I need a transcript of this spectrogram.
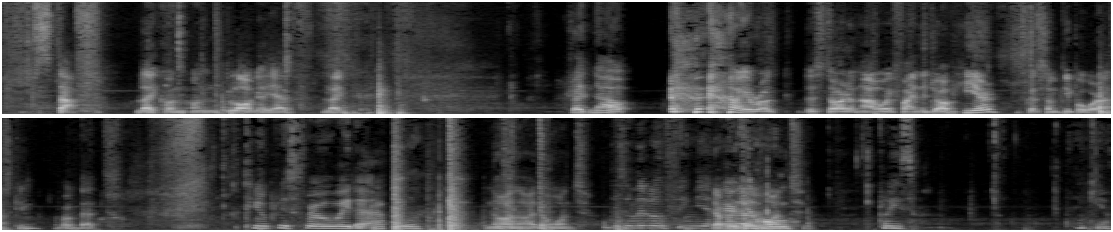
stuff like on on blog I have like right now. I wrote the story on how I find a job here because some people were asking about that. Can you please throw away the apple? No, no, I don't want. There's a little thing here Yeah, you but I can don't hold. want. Please. Thank you.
